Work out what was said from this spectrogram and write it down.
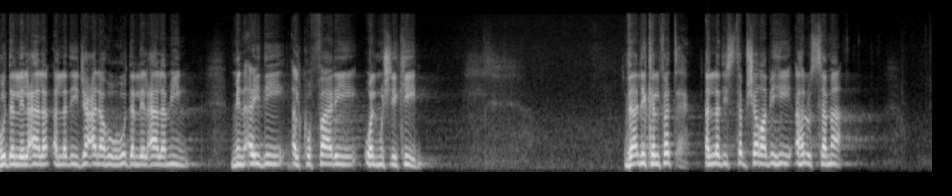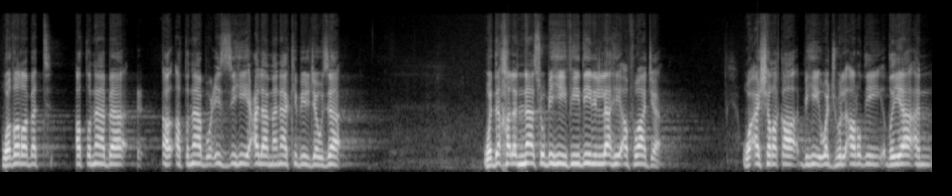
هدى للعالم الذي جعله هدى للعالمين. من أيدي الكفار والمشركين. ذلك الفتح الذي استبشر به أهل السماء وضربت أطناب أطناب عزه على مناكب الجوزاء ودخل الناس به في دين الله أفواجا وأشرق به وجه الأرض ضياء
